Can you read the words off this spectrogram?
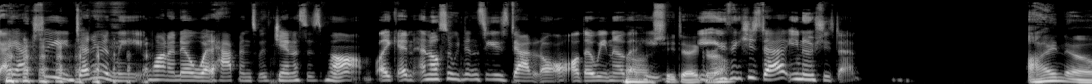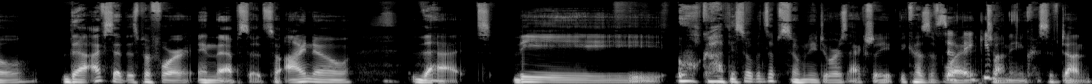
I actually genuinely want to know what happens with Janice's mom. Like, and, and also we didn't see his dad at all, although we know that Oh, he. she did, You-. You think she's dead? You know she's dead. I know that I've said this before in the episode. So I know that the oh god, this opens up so many doors actually because of So what. Johnny and Chris have done.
